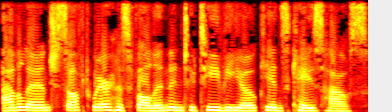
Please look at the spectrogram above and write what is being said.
Avalanche Software has fallen into TVO Kids K's house.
